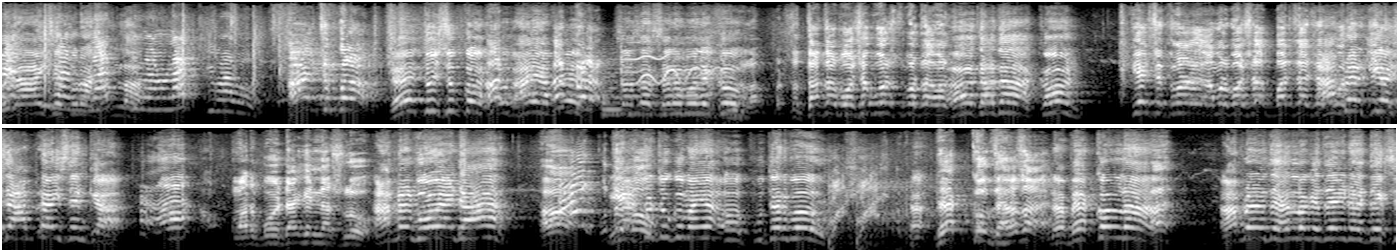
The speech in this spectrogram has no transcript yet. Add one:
ওরা আইছে তোরা সামলা। তুই চুপ কর। ভাই আপনি আসসালামু আলাইকুম। দাদার বসে বস বস আমার হ্যাঁ দাদা কোন? কি তোমার আমার বাসা বাড়িতে আপনার কি হয়েছে? আপনি আইছেন কা? আমার বইটা কিনে আসলো। আপনার বউ এটা? হ্যাঁ? এতটুকু মাইয়া পুতের বউ? দেখ কল দেখা যায়। না ব্যাক কল না। হ্যাঁ? আপনার দেখার লগে দেই না দেখছি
